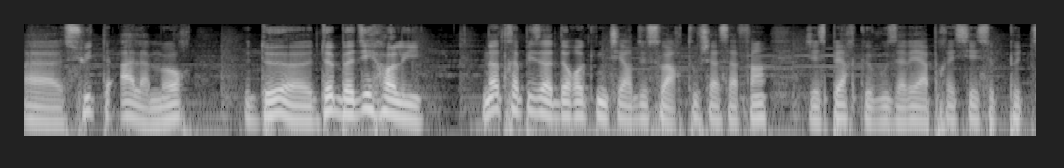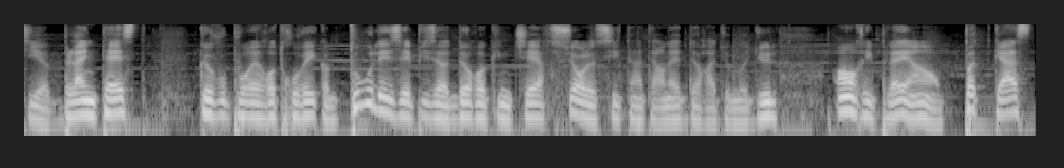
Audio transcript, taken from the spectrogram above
euh, suite à la mort de, euh, de Buddy Holly. Notre épisode de Rocking Chair du soir touche à sa fin. J'espère que vous avez apprécié ce petit euh, blind test que vous pourrez retrouver comme tous les épisodes de Rocking Chair sur le site internet de Radio Module en replay, hein, en podcast.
